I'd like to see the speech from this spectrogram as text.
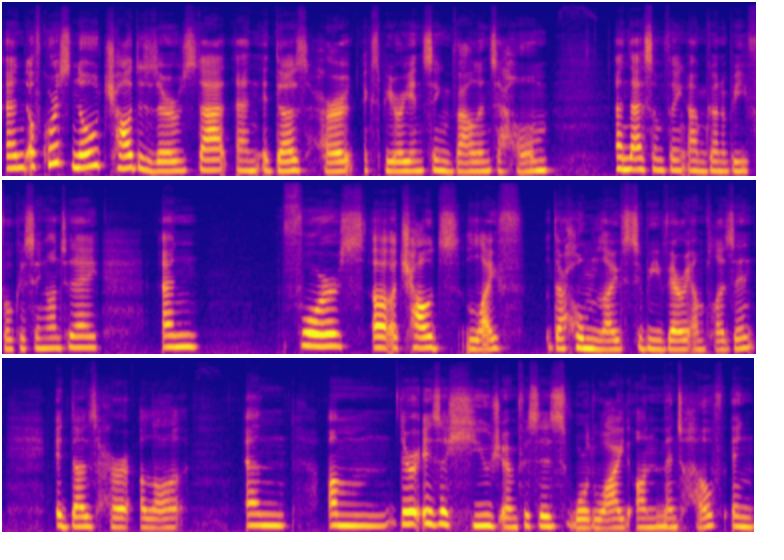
And of course no child deserves that and it does hurt experiencing violence at home. And that's something i'm to be focusing on today. And for a child's life their home lives to be very unpleasant it does hurt a lot. And um there is a huge emphasis worldwide on mental health in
